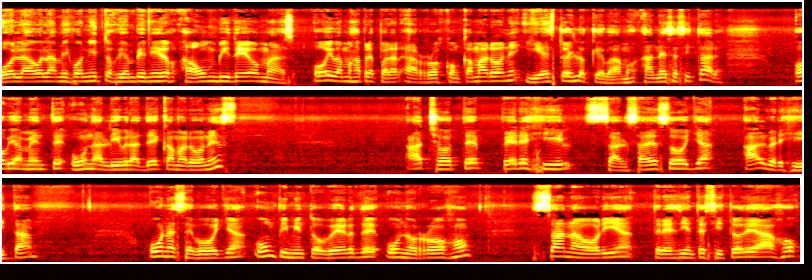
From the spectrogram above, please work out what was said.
Hola, hola mis bonitos, bienvenidos a un video más. Hoy vamos a preparar arroz con camarones y esto es lo que vamos a necesitar. Obviamente una libra de camarones, achote, perejil, salsa de soya, alverjita, una cebolla, un pimiento verde, uno rojo, zanahoria, tres dientecitos de ajo,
